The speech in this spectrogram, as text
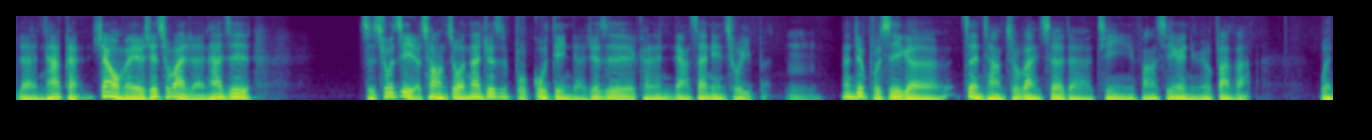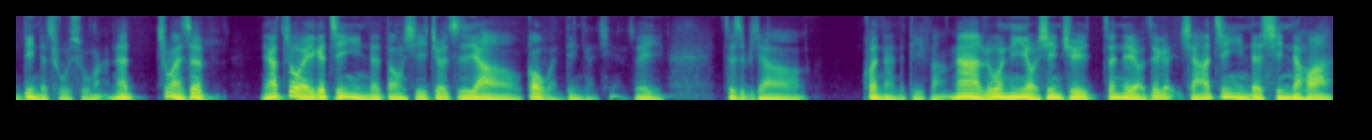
人他可能像我们有些出版人，他是只出自己的创作，那就是不固定的，就是可能两三年出一本，嗯，那就不是一个正常出版社的经营方式，因为你没有办法稳定的出书嘛。那出版社你要作为一个经营的东西，就是要够稳定才行，所以这是比较困难的地方。那如果你有兴趣，真的有这个想要经营的心的话，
